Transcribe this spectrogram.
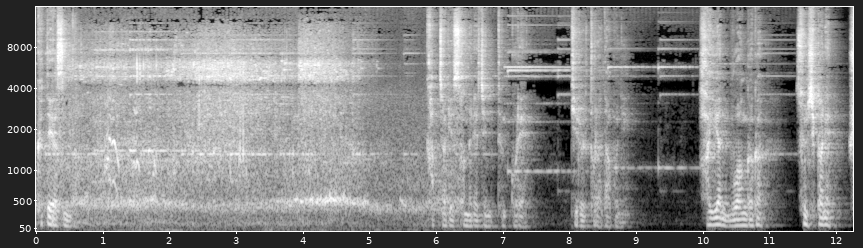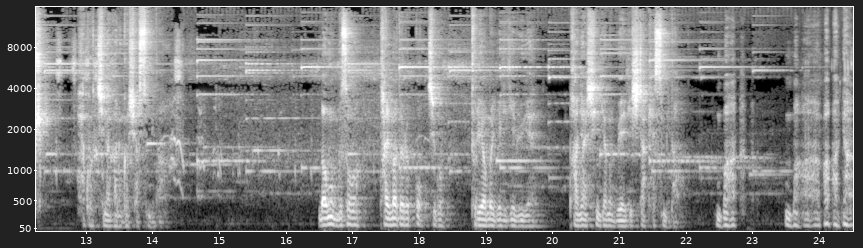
그때였습니다. 갑자기 서늘해진 등골에 뒤를 돌아다 보니 하얀 무언가가 순식간에 휙 하고 지나가는 것이었습니다. 너무 무서워 발마도를 꼭 쥐고 두려움을 이기기 위해 반야신경을 외기 시작했습니다. 마, 마바야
